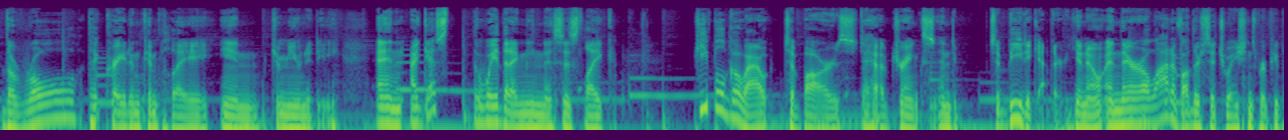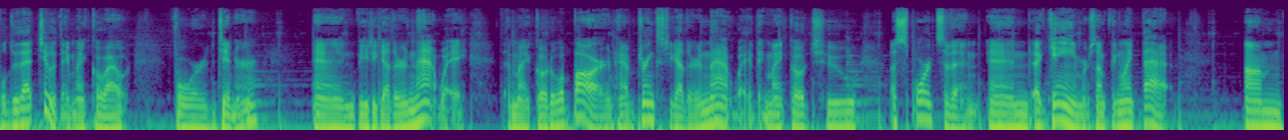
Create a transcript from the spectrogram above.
the role that Kratom can play in community. And I guess the way that I mean this is like people go out to bars to have drinks and to, to be together, you know, and there are a lot of other situations where people do that too. They might go out for dinner and be together in that way. They might go to a bar and have drinks together in that way. They might go to a sports event and a game or something like that. Um,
